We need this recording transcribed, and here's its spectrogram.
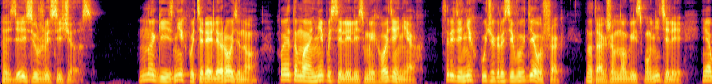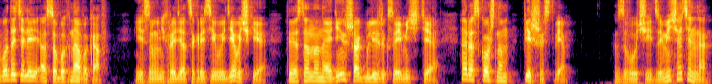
здесь уже сейчас. Многие из них потеряли родину, поэтому они поселились в моих владениях. Среди них куча красивых девушек, но также много исполнителей и обладателей особых навыков. Если у них родятся красивые девочки, то я на один шаг ближе к своей мечте о роскошном пиршестве. Звучит замечательно.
